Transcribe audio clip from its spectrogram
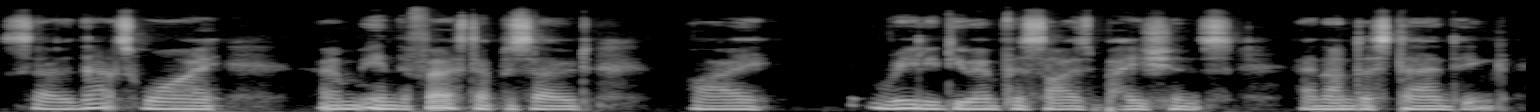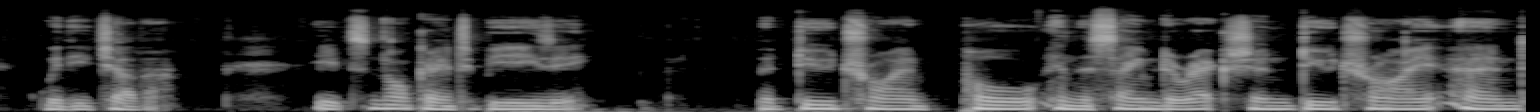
So that's why um, in the first episode, I really do emphasize patience and understanding with each other. It's not going to be easy, but do try and pull in the same direction. Do try and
